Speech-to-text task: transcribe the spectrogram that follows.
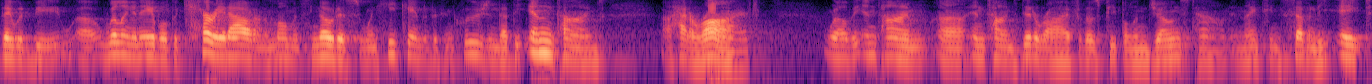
they would be willing and able to carry it out on a moment's notice when he came to the conclusion that the end times had arrived. Well, the end, time, uh, end times did arrive for those people in Jonestown in 1978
